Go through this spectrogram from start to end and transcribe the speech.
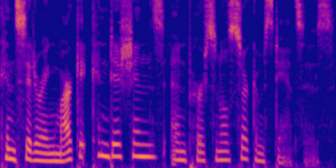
considering market conditions and personal circumstances.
